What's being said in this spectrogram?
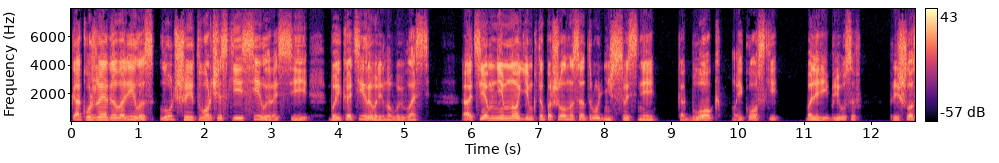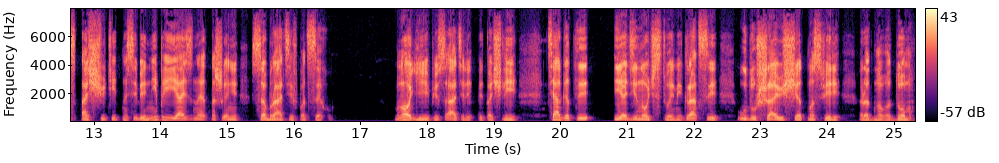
Как уже говорилось, лучшие творческие силы России бойкотировали новую власть, а тем немногим, кто пошел на сотрудничество с ней, как Блок, Маяковский, Валерий Брюсов, пришлось ощутить на себе неприязненное отношение собратьев по цеху. Многие писатели предпочли тяготы и одиночество эмиграции, удушающей атмосфере родного дома.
